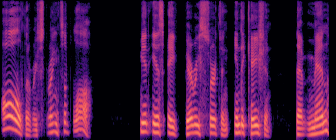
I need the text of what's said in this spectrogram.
all the restraints of law. It is a very certain indication that men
